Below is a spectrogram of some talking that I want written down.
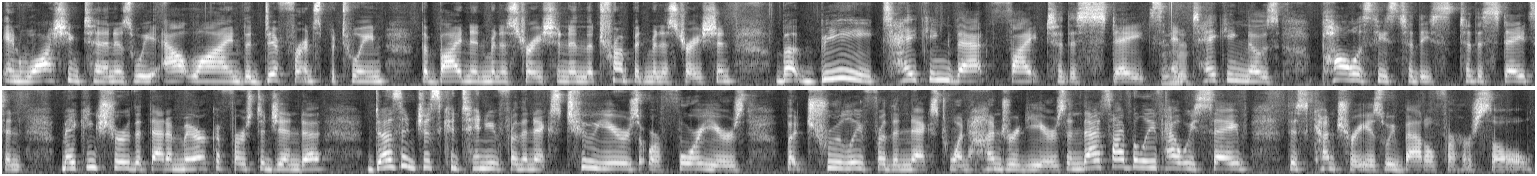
in Washington, as we outline the difference between the Biden administration and the Trump administration, but B, taking that fight to the states mm-hmm. and taking those policies to, these, to the states and making sure that that America First agenda doesn't just continue for the next two years or four years, but truly for the next 100 years. And that's, I believe, how we save this country as we battle for her soul.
